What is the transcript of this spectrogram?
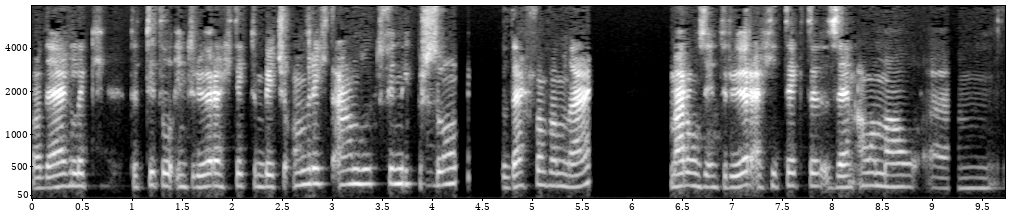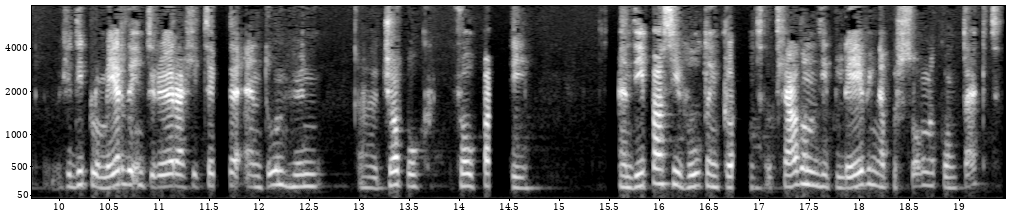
wat eigenlijk de titel interieurarchitect een beetje onrecht aandoet, vind ik persoonlijk, de dag van vandaag. Maar onze interieurarchitecten zijn allemaal um, gediplomeerde interieurarchitecten en doen hun uh, job ook vol passie. En die passie voelt een klant. Het gaat om die beleving, dat persoonlijk contact.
